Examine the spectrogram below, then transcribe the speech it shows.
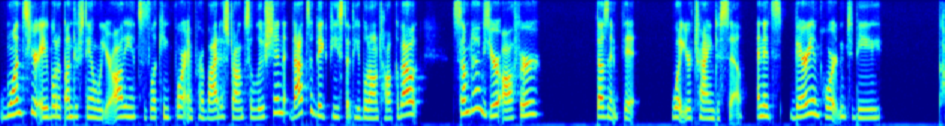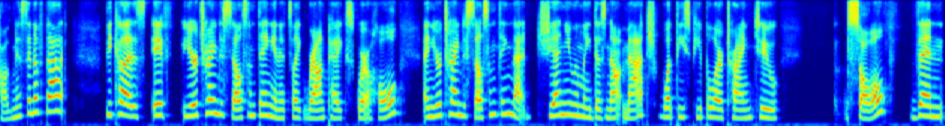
once you're able to understand what your audience is looking for and provide a strong solution that's a big piece that people don't talk about. Sometimes your offer doesn't fit what you're trying to sell and it's very important to be cognizant of that because if you're trying to sell something and it's like round peg square hole and you're trying to sell something that genuinely does not match what these people are trying to solve then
